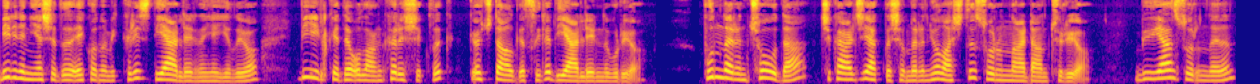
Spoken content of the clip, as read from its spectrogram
Birinin yaşadığı ekonomik kriz diğerlerine yayılıyor bir ülkede olan karışıklık göç dalgasıyla diğerlerini vuruyor. Bunların çoğu da çıkarcı yaklaşımların yol açtığı sorunlardan türüyor. Büyüyen sorunların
